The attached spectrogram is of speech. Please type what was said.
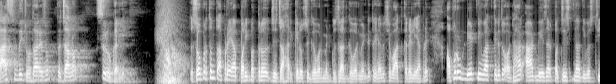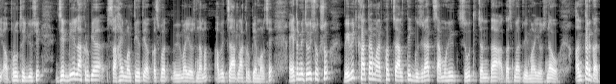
લાસ્ટ સુધી જોતા રહેજો. તો ચાલો, શરૂ કરીએ. તો સૌપ્રથમ તો આપણે આ પરિપત્ર જે જાહેર કર્યો છે ગવર્મેન્ટ, ગુજરાત ગવર્મેન્ટે, તો એના વિશે વાત કરેલી આપણે. અપ્રૂવ ડેટની વાત કરીએ તો અઢાર આઠ બે હજાર પચીસના દિવસથી અપ્રૂવ થઈ ગયું છે. જે બે લાખ રૂપિયા સહાય મળતી હતી અકસ્માત વીમા યોજનામાં, હવે ચાર લાખ રૂપિયા મળશે. અહીંયા તમે જોઈ શકશો, વિવિધ ખાતા મારફત ચાલતી ગુજરાત સામૂહિક જૂથ જનતા અકસ્માત વીમા યોજનાઓ અંતર્ગત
